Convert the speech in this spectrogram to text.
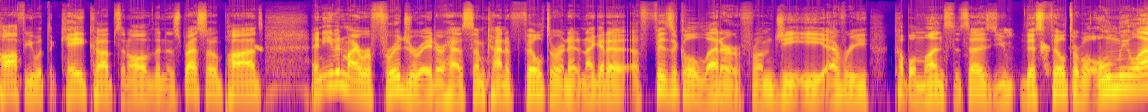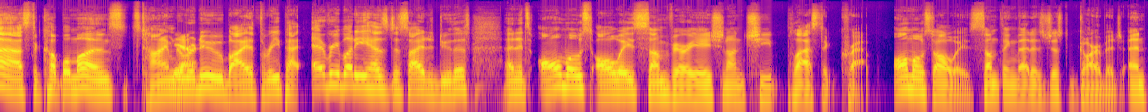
coffee with the K cups and all of the Nespresso pods. And even my refrigerator has some kind of filter in it. And I get a, a physical letter from GE every couple months that says you this filter will only last a couple months. It's time to renew. Buy a three pack. Everybody has decided to do this. And it's almost always some variation on cheap plastic crap. Almost always something that is just garbage. And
